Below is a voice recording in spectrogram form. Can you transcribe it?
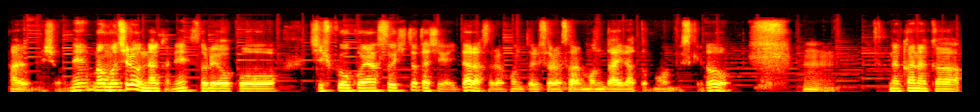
あるんでしょうね。まあ、もちろんなんかね、それをこう、私服を肥やす人たちがいたら、それは本当にそれはそれは問題だと思うんですけど、うん。なかなか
